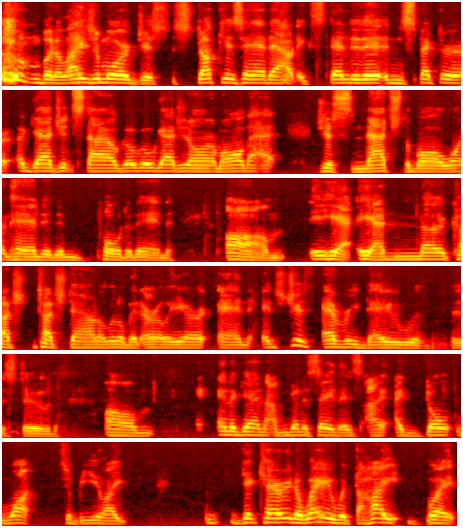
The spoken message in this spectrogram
but Elijah Moore just stuck his hand out, extended it, Inspector Gadget style, go go gadget arm, all that. Just snatched the ball one handed and pulled it in. Um, he had, he had another touch, touchdown a little bit earlier, and it's just every day with this dude. Um, and again, I'm going to say this: I, I don't want to be like get carried away with the height, but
